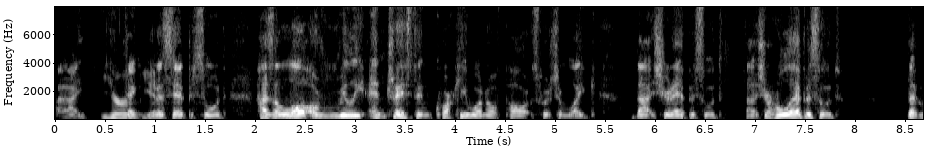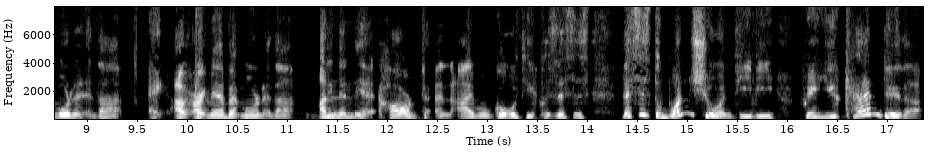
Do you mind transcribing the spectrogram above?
I You're think yes. this episode has a lot of really interesting, quirky one-off parts, which I'm like, that's your episode. That's your whole episode. Bit more into that. Hey, all Get right, me a bit more into that. Un- Lean into it hard, and I will go with you because this is this is the one show on TV where you can do that.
